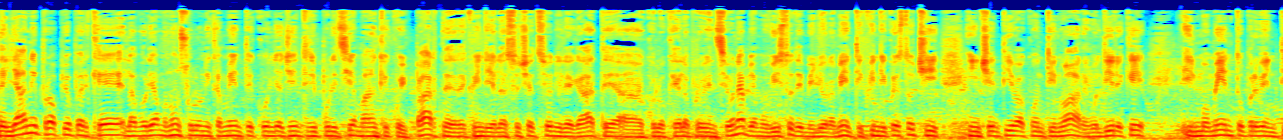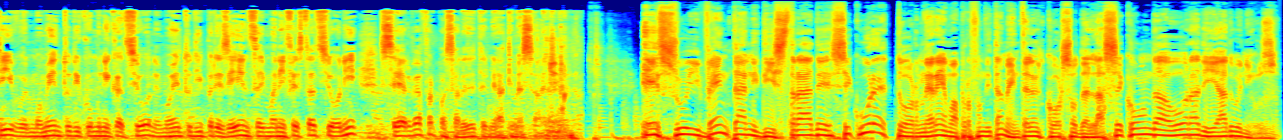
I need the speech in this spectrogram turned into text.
Negli anni proprio perché lavoriamo non solo unicamente con gli agenti di polizia ma anche con i partner, quindi le associazioni legate a quello che è la prevenzione, abbiamo visto dei miglioramenti, quindi questo ci incentiva a continuare, vuol dire che il momento preventivo, il momento di comunicazione, il momento di presenza in manifestazioni serve a far passare determinati messaggi. tarde. E sui vent'anni di strade sicure torneremo approfonditamente nel corso della seconda ora di A2 News.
